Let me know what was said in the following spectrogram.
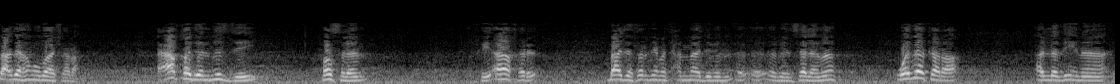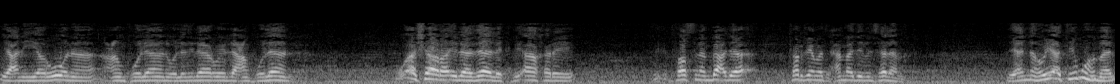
بعدها مباشرة. عقد المزي فصلا في آخر بعد ترجمة حماد بن بن سلمة وذكر الذين يعني يرون عن فلان والذي لا يروي إلا عن فلان. وأشار إلى ذلك في آخر فصلا بعد ترجمة حماد بن سلمة لأنه يأتي مهمل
